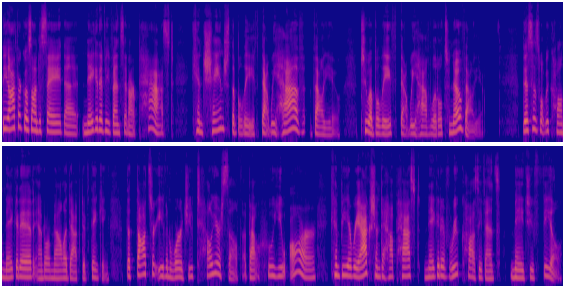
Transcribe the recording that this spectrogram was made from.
the author goes on to say that negative events in our past can change the belief that we have value to a belief that we have little to no value. This is what we call negative and or maladaptive thinking. The thoughts or even words you tell yourself about who you are can be a reaction to how past negative root cause events made you feel.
